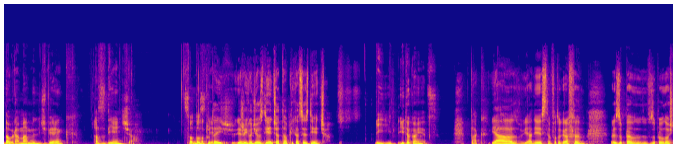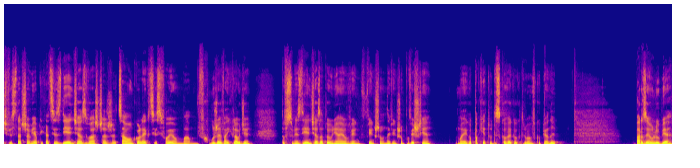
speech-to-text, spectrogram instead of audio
Dobra, mamy dźwięk, a zdjęcia. Co do no zdjęć? Tutaj, jeżeli chodzi o zdjęcia, to aplikacja zdjęcia. I, i to koniec. Tak, ja, ja nie jestem fotografem. Zupeł, w zupełności wystarcza mi aplikacja zdjęcia, zwłaszcza, że całą kolekcję swoją mam w chmurze, w iCloudzie. To w sumie zdjęcia zapełniają większą, największą powierzchnię mojego pakietu dyskowego, który mam wykupiony. Bardzo ją lubię,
